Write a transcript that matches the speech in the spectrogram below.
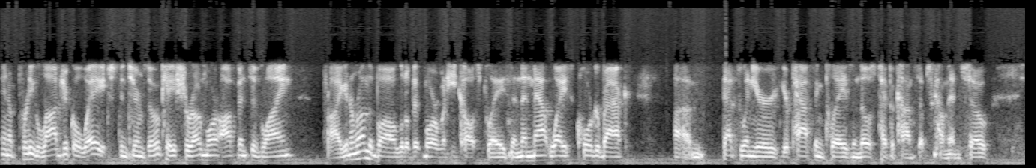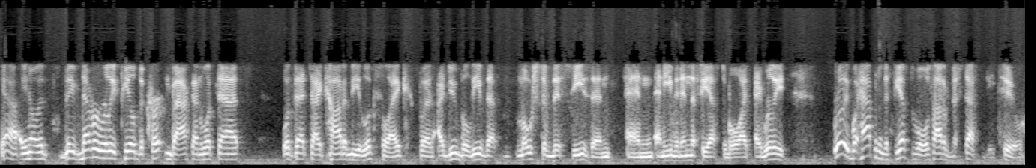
in a pretty logical way, just in terms of okay, Sherrone Moore offensive line probably going to run the ball a little bit more when he calls plays, and then Matt Weiss quarterback. Um, that's when your your passing plays and those type of concepts come in. So yeah, you know, they've never really peeled the curtain back on what that what that dichotomy looks like, but I do believe that most of this season and and even in the Fiesta Bowl, I, I really really what happened in the Fiesta Bowl was out of necessity too.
